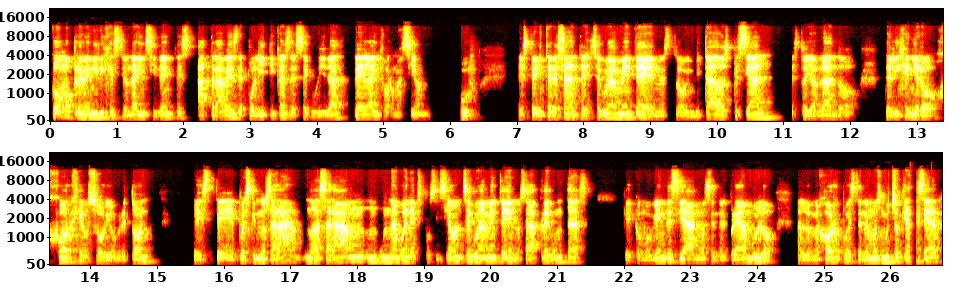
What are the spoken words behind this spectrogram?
cómo prevenir y gestionar incidentes a través de políticas de seguridad de la información. Uf, este, interesante. Seguramente nuestro invitado especial, estoy hablando del ingeniero Jorge Osorio Bretón, este, pues que nos hará, nos hará una buena exposición, seguramente nos hará preguntas que como bien decíamos en el preámbulo, a lo mejor pues tenemos mucho que hacer.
